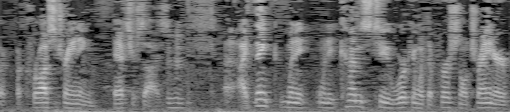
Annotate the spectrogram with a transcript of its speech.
a, a cross training exercise. Uh, I think when it when it comes to working with a personal trainer,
